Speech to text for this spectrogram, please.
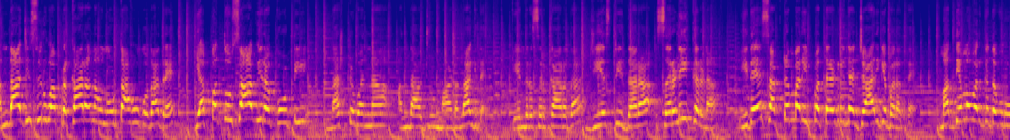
ಅಂದಾಜಿಸಿರುವ ಪ್ರಕಾರ ನಾವು ನೋಡ್ತಾ ಹೋಗೋದಾದ್ರೆ ಎಪ್ಪತ್ತು ಸಾವಿರ ಕೋಟಿ ನಷ್ಟವನ್ನ ಅಂದಾಜು ಮಾಡಲಾಗಿದೆ. ಕೇಂದ್ರ ಸರ್ಕಾರದ ಜಿ ಎಸ್ ಟಿ ದರ ಸರಳೀಕರಣ ಇದೇ ಸೆಪ್ಟೆಂಬರ್ ಇಪ್ಪತ್ತೆರಡರಿಂದ ಜಾರಿಗೆ ಬರುತ್ತೆ. ಮಧ್ಯಮ ವರ್ಗದವರು,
